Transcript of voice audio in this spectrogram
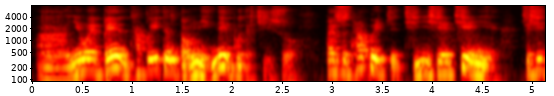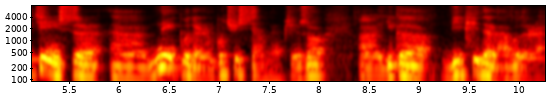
啊？因为 Ben 他不一定懂你内部的技术，但是他会提一些建议。这些建议是呃内部的人不去想的。比如说啊，一个 VP 的 level 的人，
